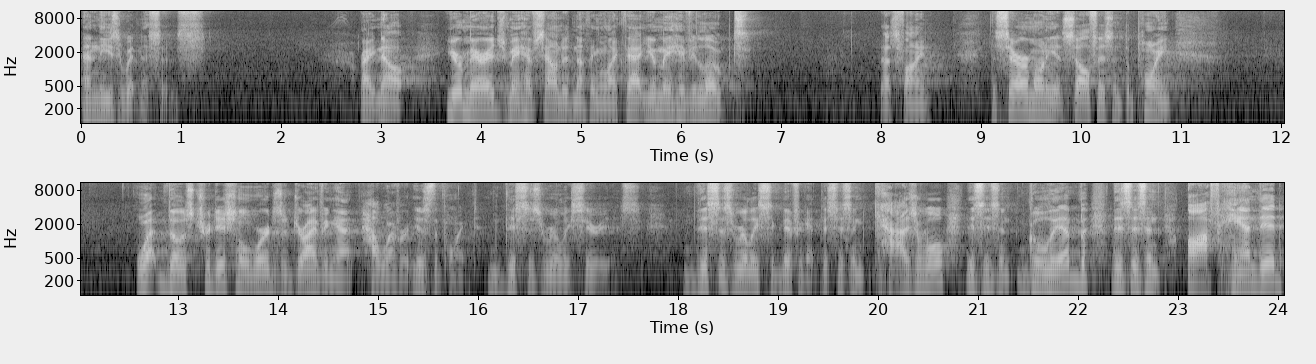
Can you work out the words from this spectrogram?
and these witnesses. Right now, your marriage may have sounded nothing like that. You may have eloped. That's fine. The ceremony itself isn't the point. What those traditional words are driving at, however, is the point. This is really serious. This is really significant. This isn't casual. This isn't glib. This isn't offhanded.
